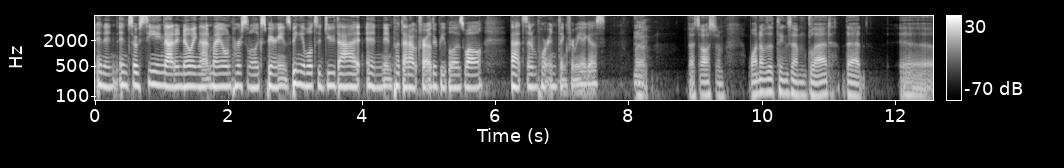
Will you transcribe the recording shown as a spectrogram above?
and in, and so seeing that and knowing that in my own personal experience, being able to do that and, and put that out for other people as well, that's an important thing for me, I guess. Right. That's awesome. One of the things I'm glad that uh,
